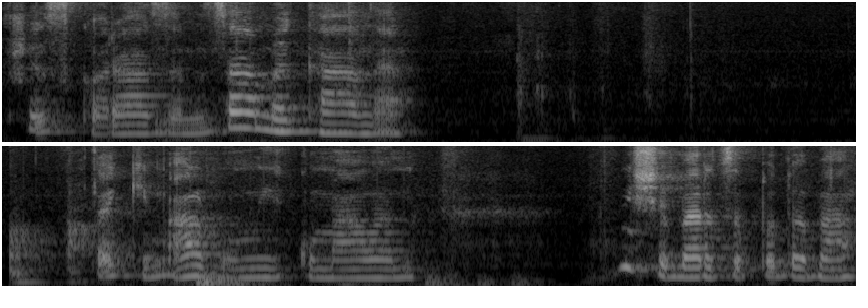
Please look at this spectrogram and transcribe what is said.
wszystko razem zamykane w takim albumiku małym. Mi się bardzo podoba.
